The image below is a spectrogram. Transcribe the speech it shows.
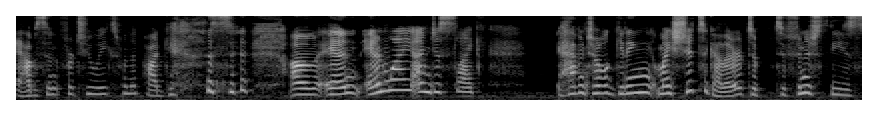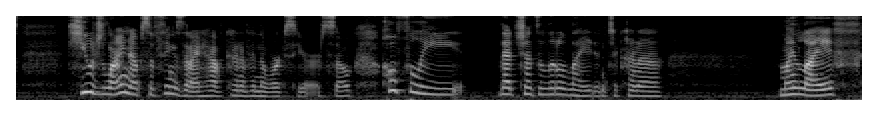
absent for two weeks from the podcast, um, and and why I'm just like having trouble getting my shit together to to finish these huge lineups of things that I have kind of in the works here. So hopefully that sheds a little light into kind of my life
